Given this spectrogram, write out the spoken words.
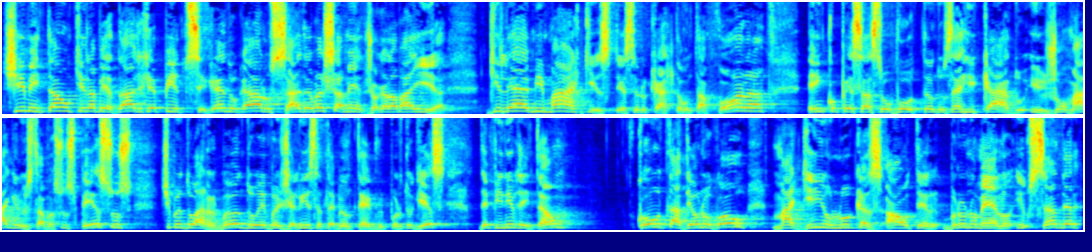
Time, então, que na verdade, repito, se ganha do Galo, sai do rebaixamento, joga na Bahia. Guilherme Marques, terceiro cartão tá fora. Em compensação, voltando, Zé Ricardo e João Magno estavam suspensos. Time do Armando Evangelista, também um técnico português. Definido, então, com o Tadeu no gol, Maguinho, Lucas Alter, Bruno Melo e o Sander,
